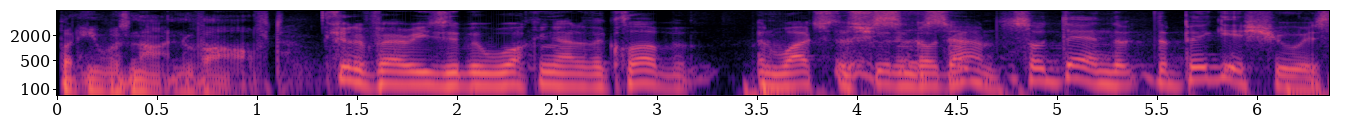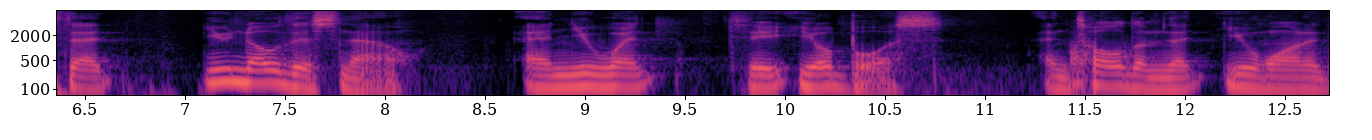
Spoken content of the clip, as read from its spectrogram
but he was not involved. Could have very easily been walking out of the club and watched the shooting so, go so- down. So Dan, the, the big issue is that you know this now, and you went to your boss and told him that you wanted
